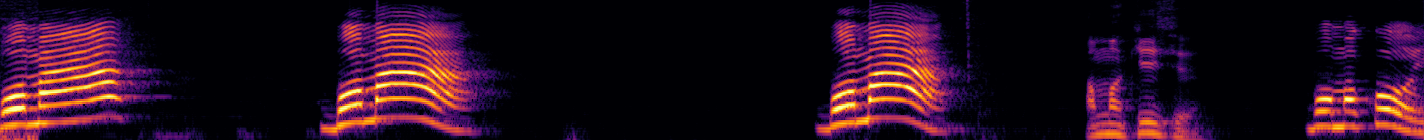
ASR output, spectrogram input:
বোমা? বোমা? বোমা? আম্মা কি হয়েছে বোমা কই?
